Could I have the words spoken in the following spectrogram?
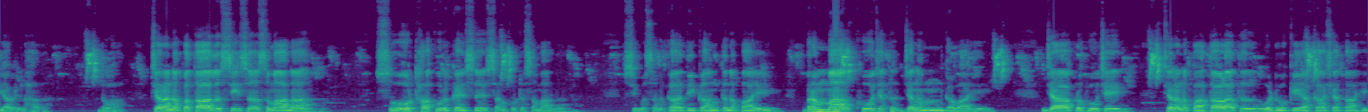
यावरील हा दोहा. चरण पताल शीस समाना। सो ठाकुर कैसे संकुट समाना। शिव सनकादिक अंत न पाए ब्रह्मा खोजत जनम गवाये ज्या प्रभूचे चरण पाताळात व डोके आकाशात आहे।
